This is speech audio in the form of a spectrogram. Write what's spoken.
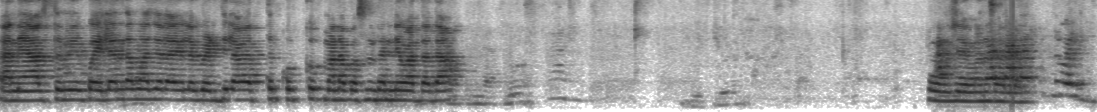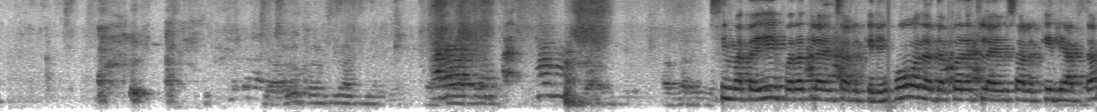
आणि आज तुम्ही पहिल्यांदा माझ्या लाईव्हला भेट दिला आहात तर खूप खूप मनापासून धन्यवाद दादा. हो जेवण झालं. सीमाताई परत लाईव्ह चालू केली. हो दादा परत लाईव्ह चालू केली आता.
